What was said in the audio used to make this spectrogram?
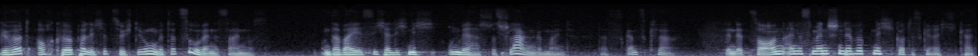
gehört auch körperliche Züchtigung mit dazu, wenn es sein muss. Und dabei ist sicherlich nicht unbeherrschtes Schlagen gemeint. Das ist ganz klar. Denn der Zorn eines Menschen, der wirkt nicht Gottes Gerechtigkeit.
